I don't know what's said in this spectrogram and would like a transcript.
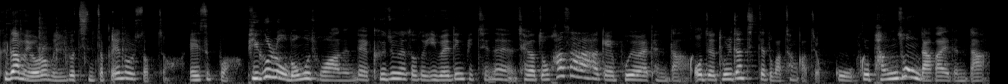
그 다음에 여러분 이거 진짜 빼놓을 수 없죠. 에스쁘아. 비글로우 너무 좋아하는데 그 중에서도 이 웨딩 피치는 제가 좀 화사하게 보여야 된다. 어제 돌잔치 때도 마찬가지였고 그리고 방송 나가야 된다.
